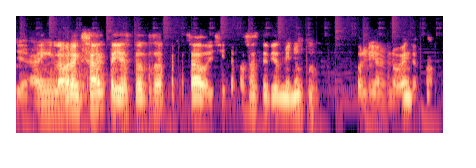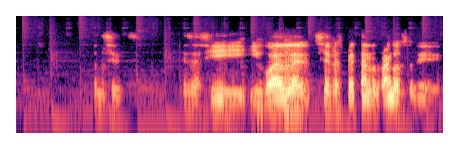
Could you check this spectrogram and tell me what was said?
en la hora exacta, ya estás atrasado. Y si te pasaste 10 minutos, por ya no vengas, Entonces, es así. Igual eh, se respetan los rangos de,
